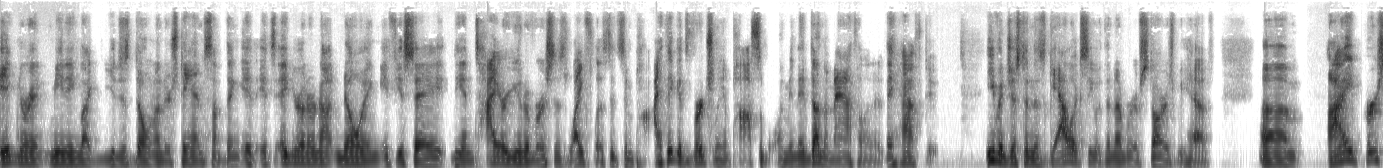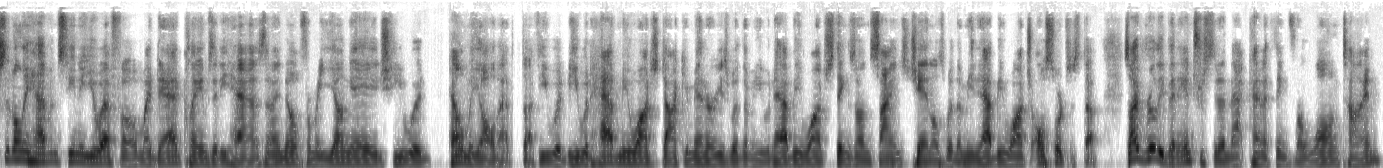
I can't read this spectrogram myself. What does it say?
ignorant, meaning like you just don't understand something. It, it's ignorant or not knowing if you say the entire universe is lifeless. It's imp- I think it's virtually impossible. I mean, they've done the math on it. They have to, even just in this galaxy with the number of stars we have. Um, I personally haven't seen a UFO. My dad claims that he has, and I know from a young age he would tell me all that stuff. He would he would have me watch documentaries with him. He would have me watch things on science channels with him. He'd have me watch all sorts of stuff. So I've really been interested in that kind of thing for a long time.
